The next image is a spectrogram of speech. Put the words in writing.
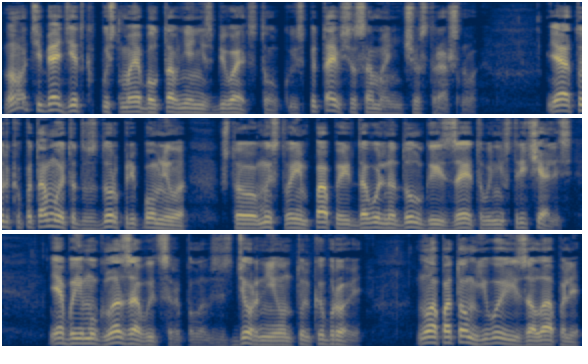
Но тебя, детка, пусть моя болтовня не сбивает с толку. Испытай все сама, ничего страшного. Я только потому этот вздор припомнила, что мы с твоим папой довольно долго из-за этого не встречались. Я бы ему глаза выцарапала, вздерни он только брови. Ну а потом его и залапали.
